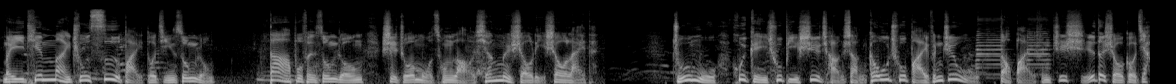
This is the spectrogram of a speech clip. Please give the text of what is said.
每天卖出四百多斤松茸，大部分松茸是卓母从老乡们手里收来的。卓母会给出比市场上高出百分之五到百分之十的收购价。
